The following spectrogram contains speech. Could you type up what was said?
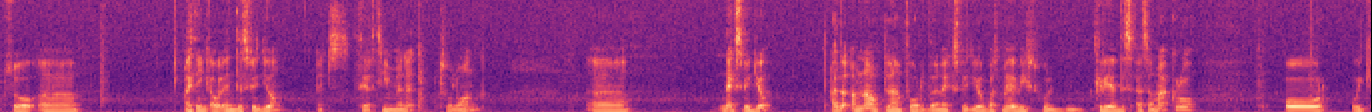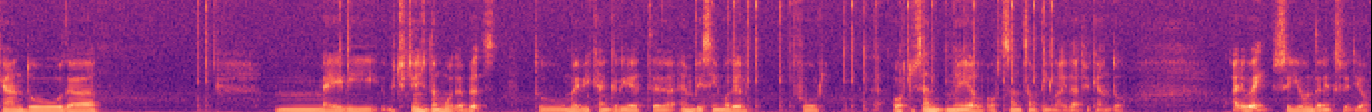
So uh, I think I will end this video. It's 13 minutes too long. Uh, next video. I am now plan for the next video but maybe it will create this as a macro or we can do the maybe to change the mood a bit to maybe can create a MVC model for or to send mail or send something like that you can do anyway see you in the next video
